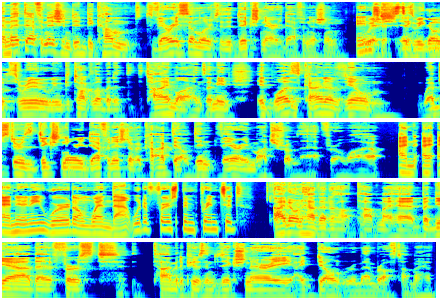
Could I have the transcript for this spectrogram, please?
And that definition did become very similar to the dictionary definition. Which, as we go through, we could talk a little bit of the timelines. I mean, it was kind of, you know, Webster's dictionary definition of a cocktail didn't vary much from that for a while. And and any word on when that would have first been printed? I don't have that off the top of my head, but yeah, the first time it appears in the dictionary, I don't remember off the top of my head.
